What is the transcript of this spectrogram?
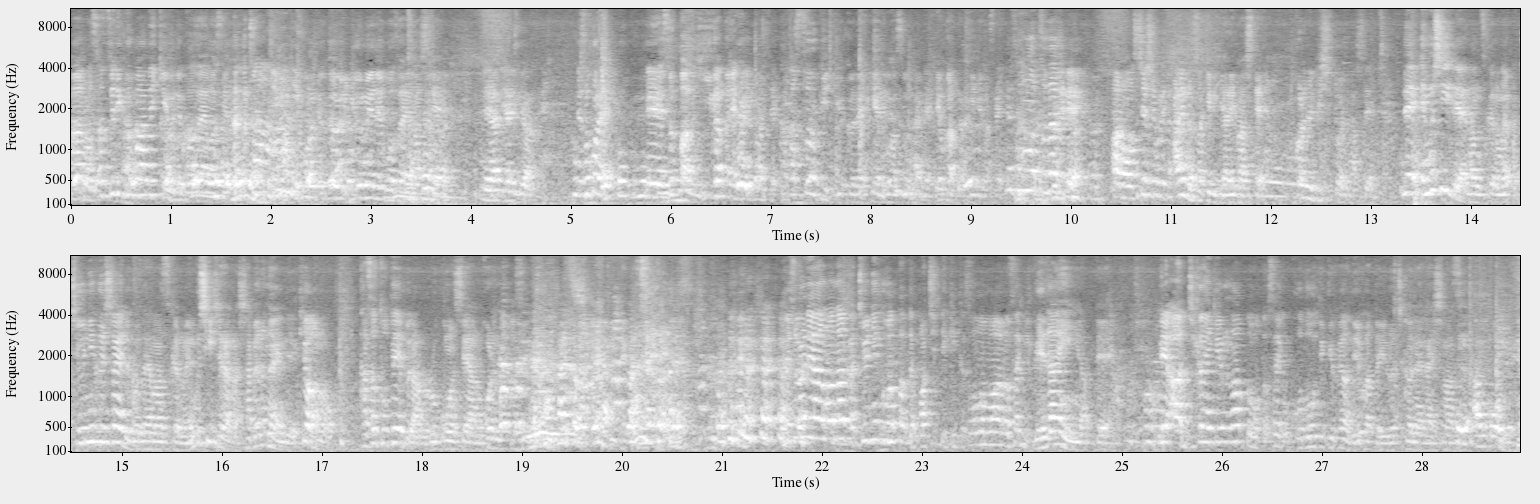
あの殺戮バーベキューでございましてなんかちょっと地味にこの曲有名でございまして。でやりますねでそこで、えー、ちょっとあの弾き語り入りまして、カタストロフィーという曲でやりますので、ね、よかったら聴いてください。で、そのつなぎで、あの久しぶりに愛の先にやりまして、これでビシッとおりまして、で、MC でなんですけども、やっぱチューニングしたいでございますけども、MC しながら喋れないんで、今日はあの、カサットテープであの録音して、あの、これ流すんで、で、それであの、なんかチューニング終わったってパチって切って、そのままあの、さっきデザインやって、で、あ、時間いけるなと思ったら最後、鼓動的曲なんで、よかったらよろしくお願いします。アンコールです。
